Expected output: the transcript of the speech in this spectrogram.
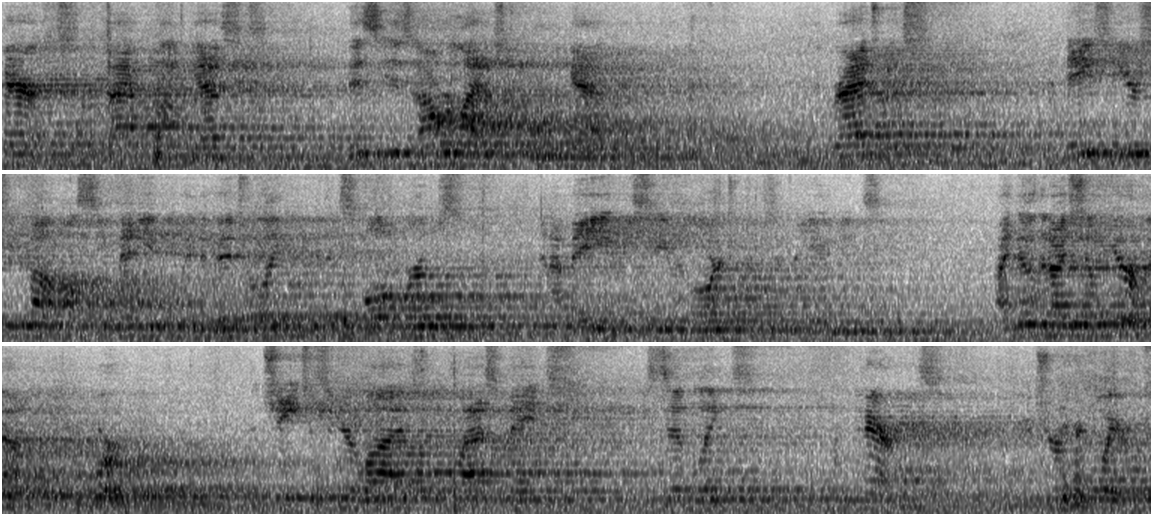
parents, faculty, guests, this is our last formal gathering. The graduates, the days and years to come, I'll see many of you individually, in small groups, and I may even see you in large groups at reunions. I know that I shall hear about it your work, changes in your lives, your classmates, your siblings, from parents, future employers,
